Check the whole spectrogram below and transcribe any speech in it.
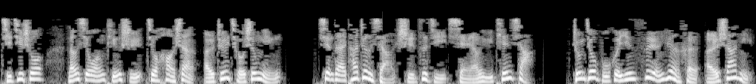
琪琪说：“狼邪王平时就好善而追求声名。”现在他正想使自己显扬于天下，终究不会因私人怨恨而杀你，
